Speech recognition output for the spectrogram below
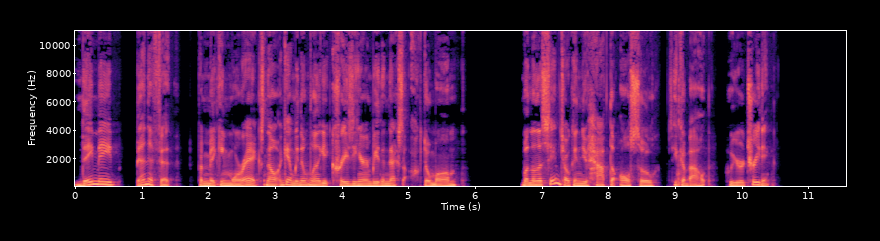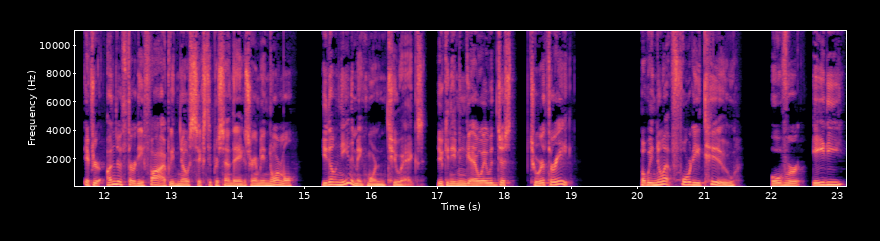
they may benefit from making more eggs. Now, again, we don't want to get crazy here and be the next octomom. But on the same token, you have to also think about who you're treating. If you're under 35, we know 60% of the eggs are going to be normal. You don't need to make more than two eggs. You can even get away with just two or three. But we know at 42, over 80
